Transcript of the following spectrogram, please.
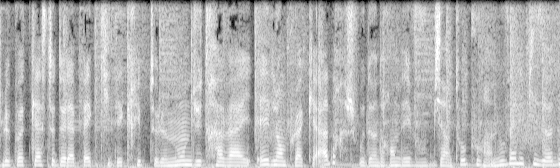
le podcast de la PEC qui décrypte le monde du travail et de l'emploi cadre. Je vous donne rendez-vous bientôt pour un nouvel épisode.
